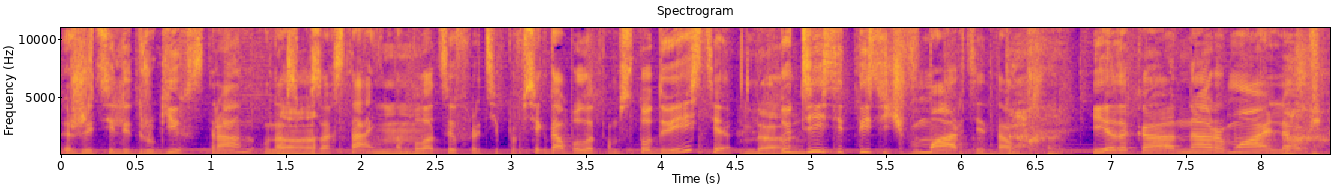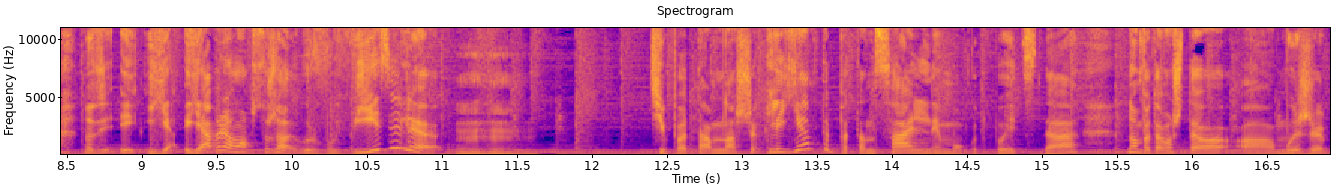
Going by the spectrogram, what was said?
жители других стран у нас а, в Казахстане. Там была цифра, типа, всегда было там 100-200, да. ну 10 тысяч в марте там. Да. И я такая, нормально вообще. Ну, я, я прям обсуждала, я говорю, вы видели? Угу. Типа там наши клиенты потенциальные могут быть, да? Ну, потому что а, мы же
